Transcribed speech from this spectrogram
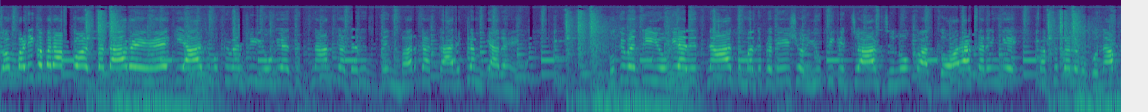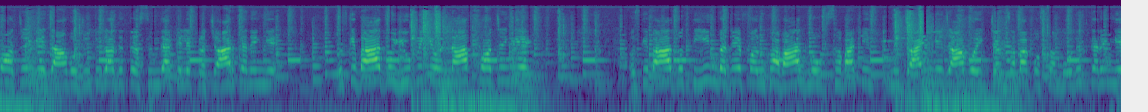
तो हम बड़ी खबर आपको आज बता रहे हैं कि आज मुख्यमंत्री योगी आदित्यनाथ का दिन भर का कार्यक्रम क्या रहेगा? मुख्यमंत्री योगी आदित्यनाथ मध्य प्रदेश और यूपी के चार जिलों का दौरा करेंगे। सबसे पहले वो गुना पहुँचेंगे, जहाँ वो ज्योतिरादित्य सिंधिया के लिए प्रचार करेंगे। उसके बाद वो यूपी के उन्नाव पहुँचेंगे। उसके बाद वो तीन बजे फरुखाबाद लोकसभा के में जाएँगे, जहाँ वो एक जनसभा को संबोधित करेंगे।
